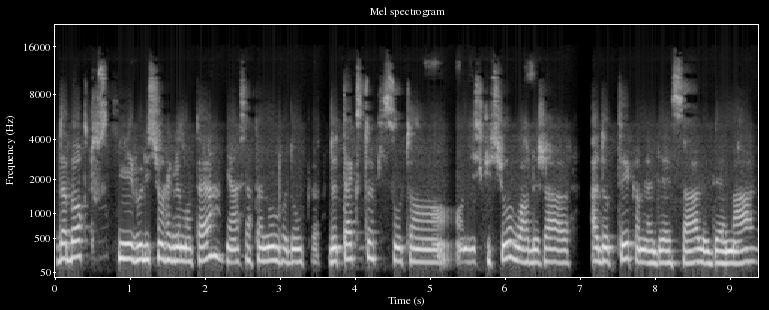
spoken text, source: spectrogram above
D'abord tout ce qui est évolution réglementaire. Il y a un certain nombre donc de textes qui sont en, en discussion, voire déjà adoptés, comme la DSA, le DMA, le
